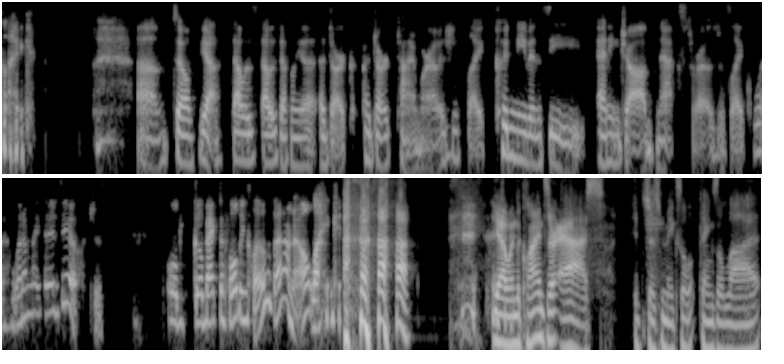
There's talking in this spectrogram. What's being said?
like, um, so yeah, that was that was definitely a, a dark a dark time where I was just like couldn't even see any job next. Where I was just like, what what am I gonna do? Just well, go back to folding clothes? I don't know. Like, yeah, when the clients are ass, it just makes things a lot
